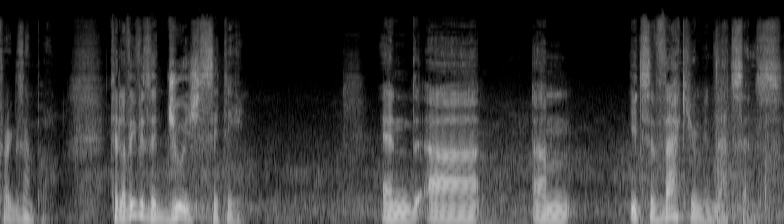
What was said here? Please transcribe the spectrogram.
for example. Tel Aviv is a Jewish city. And uh, um, it's a vacuum in that sense.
